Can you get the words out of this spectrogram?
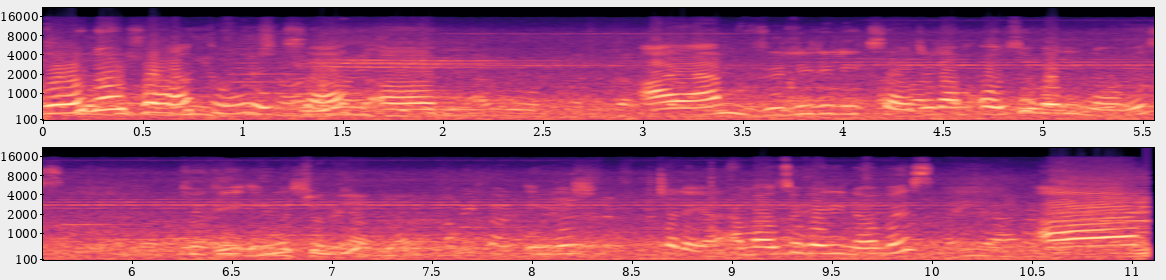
दोनों बहुत हूँ एक साथ I am really really excited I am also very nervous क्योंकि इंग्लिश इंग्लिश चलेगा I am also very nervous I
